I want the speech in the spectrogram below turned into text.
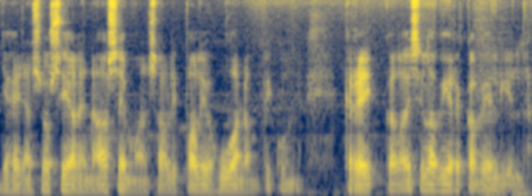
ja heidän sosiaalinen asemansa oli paljon huonompi kuin kreikkalaisilla virkaveljillä.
